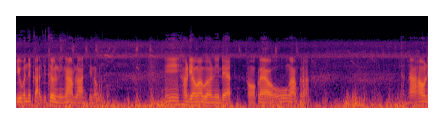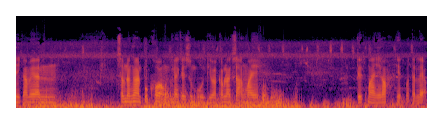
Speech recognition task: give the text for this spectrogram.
วิวบรรยากาศอยู่เทิงนี่งามหลายพี่น้องนี่เฮาเดียวมาเบิ่งนี่แดดออกแล้วโอ้งามขนาดทางหน้าเฮานี่ก็แม่นสำนักงานปกครองแขวงใจสมบูรณ์ที่ว่ากำลังสร้างใหม่ตึกใหม่เนาะเฮ็ดบ่ทันแล้ว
